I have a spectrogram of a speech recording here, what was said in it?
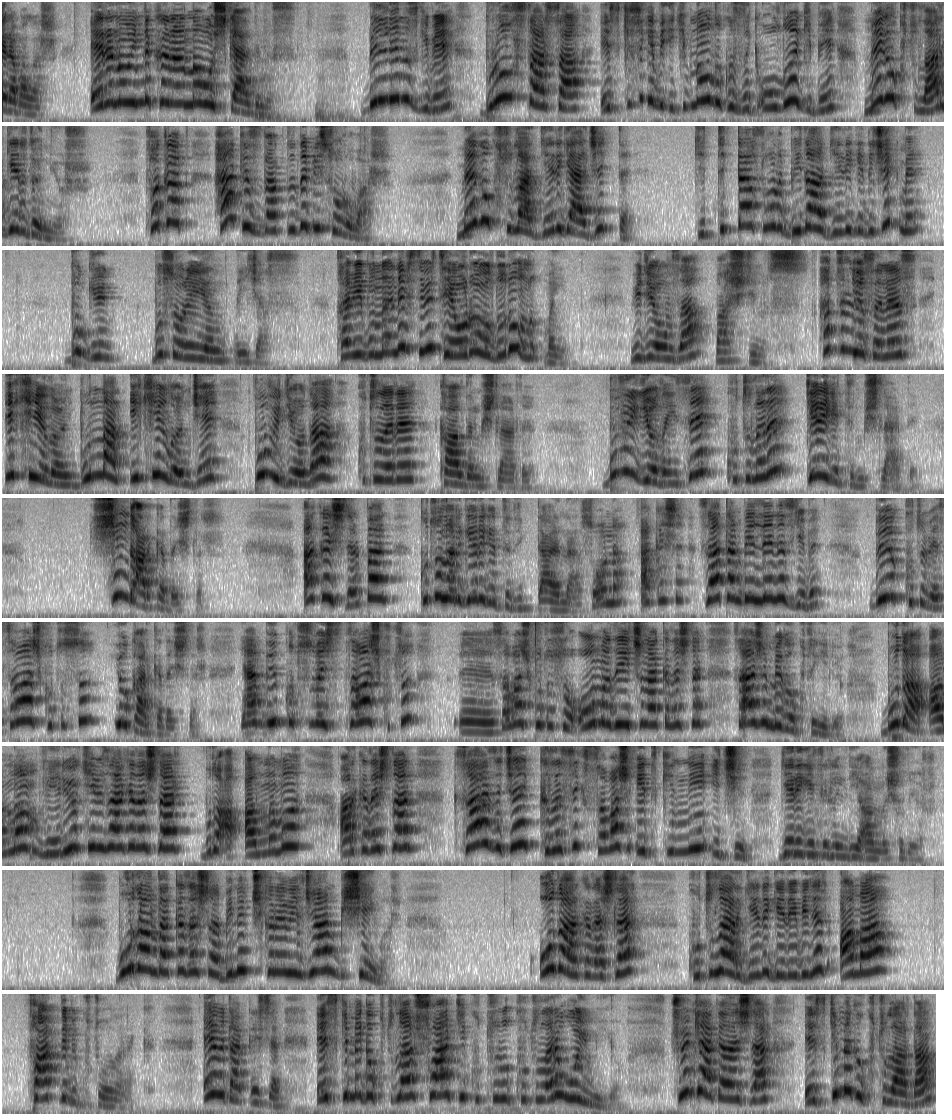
merhabalar. Eren Oyunda kanalına hoş geldiniz. Bildiğiniz gibi Brawl Stars'a eskisi gibi 2019'daki olduğu gibi mega kutular geri dönüyor. Fakat herkesin aklında bir soru var. Mega kutular geri gelecek de gittikten sonra bir daha geri gelecek mi? Bugün bu soruyu yanıtlayacağız. Tabii bunların hepsi bir teori olduğunu unutmayın. Videomuza başlıyoruz. Hatırlıyorsanız 2 yıl önce, bundan 2 yıl önce bu videoda kutuları kaldırmışlardı. Bu videoda ise kutuları geri getirmişlerdi. Şimdi arkadaşlar. Arkadaşlar ben kutuları geri getirdikten sonra arkadaşlar zaten bildiğiniz gibi büyük kutu ve savaş kutusu yok arkadaşlar. Yani büyük kutusu ve savaş kutu e, savaş kutusu olmadığı için arkadaşlar sadece mega kutu geliyor. Bu da anlam veriyor ki biz arkadaşlar. Bu da anlamı arkadaşlar sadece klasik savaş etkinliği için geri getirildiği anlaşılıyor. Buradan da arkadaşlar benim çıkarabileceğim bir şey var. O da arkadaşlar kutular geri gelebilir ama farklı bir kutu olarak. Evet arkadaşlar eski mega kutular şu anki kutu, kutulara uymuyor. Çünkü arkadaşlar eski mega kutulardan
